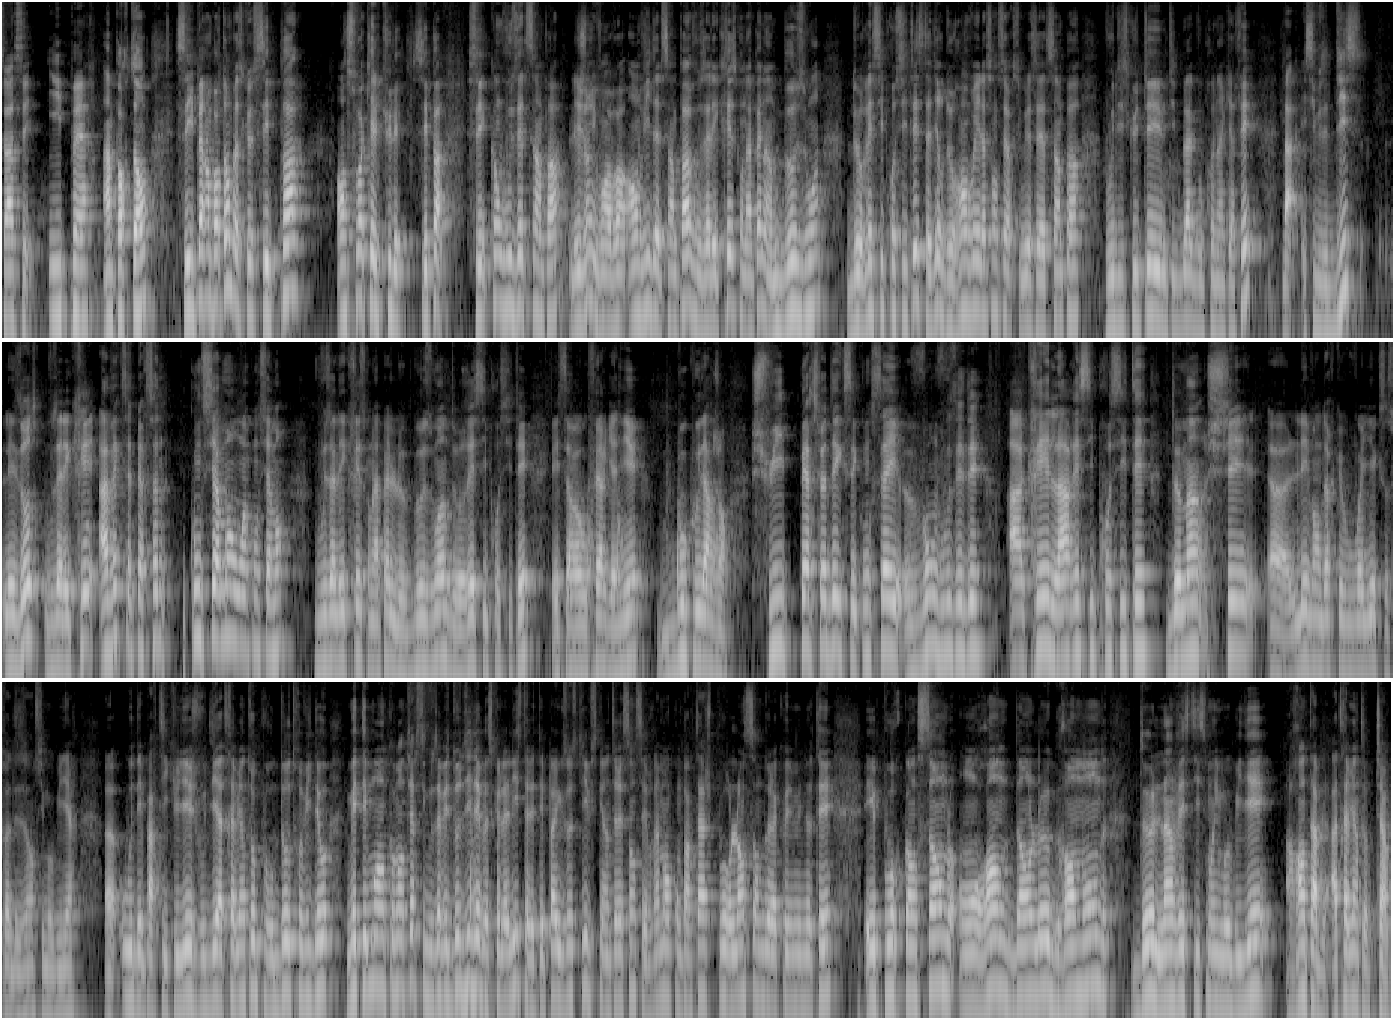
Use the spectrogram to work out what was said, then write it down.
Ça, c'est hyper important. C'est hyper important parce que ce n'est pas en soi calculé. C'est pas, c'est quand vous êtes sympa, les gens ils vont avoir envie d'être sympa, vous allez créer ce qu'on appelle un besoin de réciprocité, c'est-à-dire de renvoyer l'ascenseur. Si vous essayez d'être sympa, vous discutez, une petite blague, vous prenez un café, bah, si vous êtes 10, les autres, vous allez créer avec cette personne, consciemment ou inconsciemment, vous allez créer ce qu'on appelle le besoin de réciprocité et ça va vous faire gagner beaucoup d'argent. Je suis persuadé que ces conseils vont vous aider à créer la réciprocité demain chez euh, les vendeurs que vous voyez, que ce soit des agences immobilières euh, ou des particuliers. Je vous dis à très bientôt pour d'autres vidéos. Mettez-moi en commentaire si vous avez d'autres idées parce que la liste elle n'était pas exhaustive. Ce qui est intéressant, c'est vraiment qu'on partage pour l'ensemble de la communauté et pour qu'ensemble, on rentre dans le grand monde de l'investissement immobilier rentable. À très bientôt. Ciao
